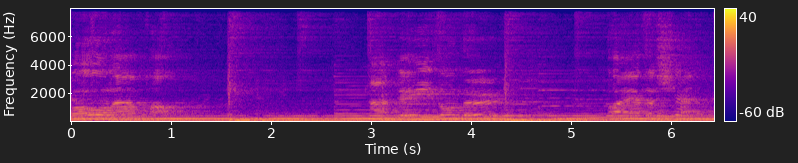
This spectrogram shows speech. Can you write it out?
for all our Father. Our days on earth are as a shadow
